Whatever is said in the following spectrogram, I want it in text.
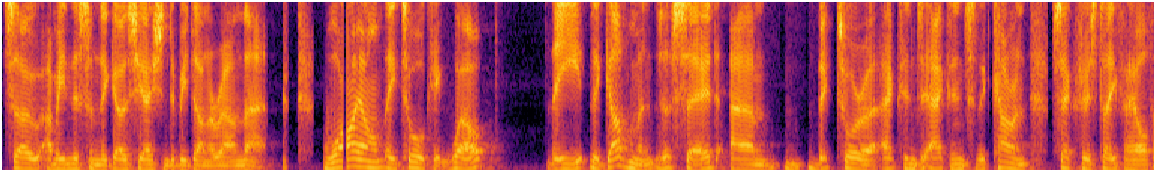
So, I mean, there's some negotiation to be done around that. Why aren't they talking? Well, the the government have said, um, Victoria acting Atkins, the current Secretary of State for Health,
